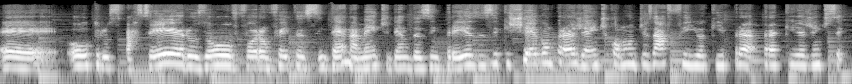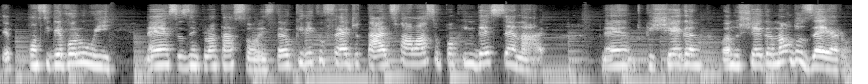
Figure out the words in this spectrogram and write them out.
é, outros parceiros ou foram feitas internamente dentro das empresas e que chegam para a gente como um desafio aqui para que a gente consiga evoluir né, implantações. Então, eu queria que o Fred Tales falasse um pouquinho desse cenário. Né, que chega, quando chega não do zero,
